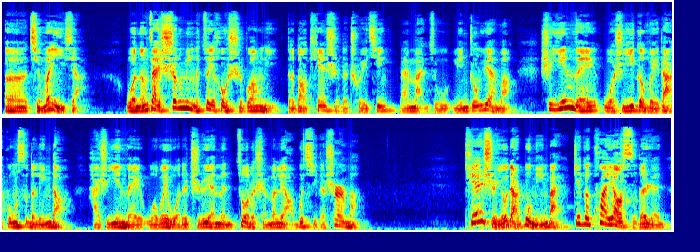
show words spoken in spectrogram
呃，请问一下，我能在生命的最后时光里得到天使的垂青来满足临终愿望，是因为我是一个伟大公司的领导，还是因为我为我的职员们做了什么了不起的事儿吗？天使有点不明白，这个快要死的人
